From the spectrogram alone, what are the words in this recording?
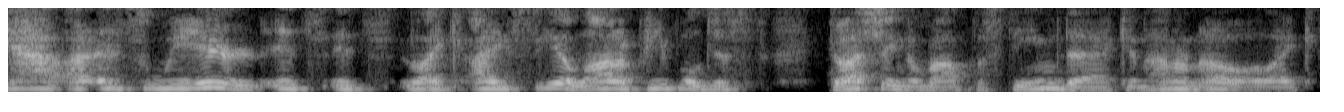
Yeah, it's weird. It's it's like I see a lot of people just gushing about the Steam Deck, and I don't know. Like,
